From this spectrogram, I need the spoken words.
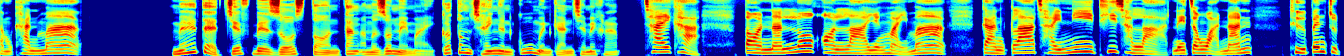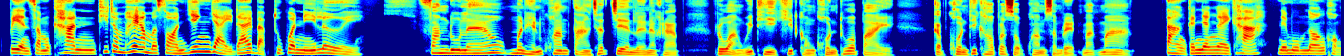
สำคัญมาก แม้แต่เจฟเบโซสตอนตั้ง Amazon ใหม่ๆ ก็ต้องใช้เงินกู้เหมือนกันใช่ไหมครับ ใช่ค่ะ ตอนนั้นโลกออนไลน์ยังใหม่มาก การกล้าใช้หนี้ที่ฉลาดในจังหวะนั้น ถือเป็นจุดเปลี่ยนสำคัญที่ทำให้ Amazon ยิ่งใหญ่ได้แบบทุกวันนี้เลย ฟังดูแล้วมันเห็นความต่างชัดเจนเลยนะครับ ระหว่างวิธีคิดของคนทั่วไป กับคนที่เขาประสบความสำเร็จมากต่างกันยังไงคะ ในมุมน้องของ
